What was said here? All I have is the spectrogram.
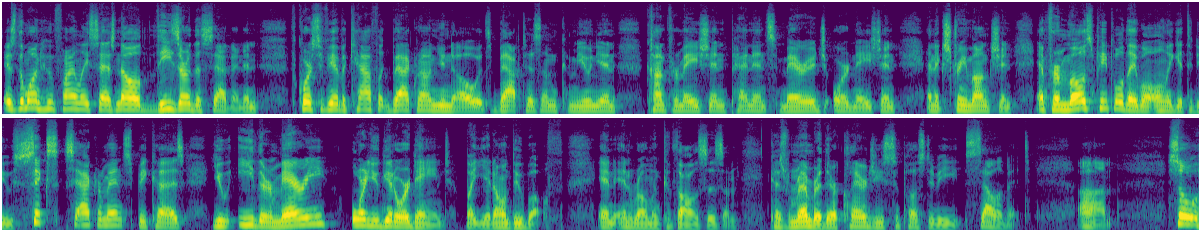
is the one who finally says no these are the seven and of course if you have a catholic background you know it's baptism communion confirmation penance marriage ordination and extreme unction and for most people they will only get to do six sacraments because you either marry or you get ordained, but you don't do both in, in Roman Catholicism. Because remember, their clergy is supposed to be celibate. Um, so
